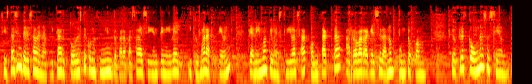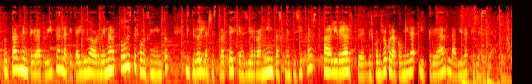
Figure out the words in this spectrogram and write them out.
Si estás interesada en aplicar todo este conocimiento para pasar al siguiente nivel y tomar acción, te animo a que me escribas a contacta.raquelsedano.com. Te ofrezco una sesión totalmente gratuita en la que te ayudo a ordenar todo este conocimiento y te doy las estrategias y herramientas que necesitas para liberarte del descontrol con la comida y crear la vida que deseas.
